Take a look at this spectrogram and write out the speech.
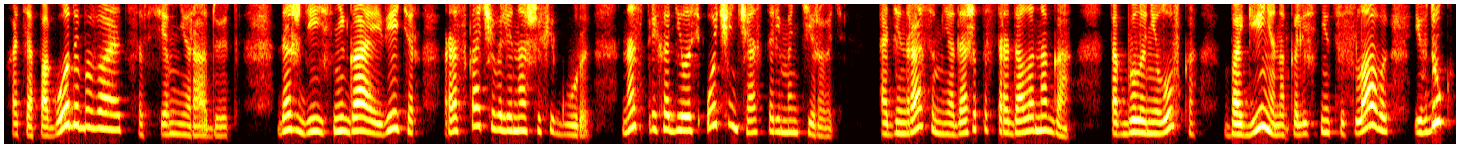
хотя погода бывает совсем не радует. Дожди, снега и ветер раскачивали наши фигуры, нас приходилось очень часто ремонтировать. Один раз у меня даже пострадала нога. Так было неловко, богиня на колеснице славы и вдруг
